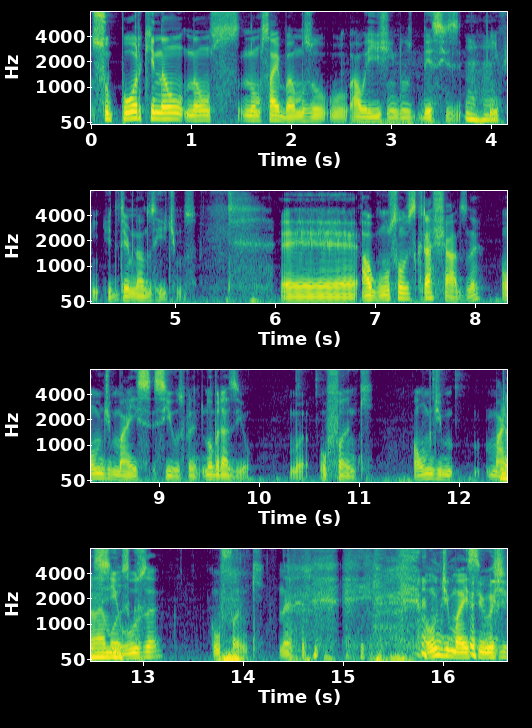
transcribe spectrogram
supor que não, não, não saibamos o, o- a origem do- desses, Uhum. enfim, de determinados ritmos. É, alguns são escrachados, né? Onde mais se usa, por exemplo, no Brasil, o funk. Onde mais é se música. usa o funk, né? Onde mais se usa,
